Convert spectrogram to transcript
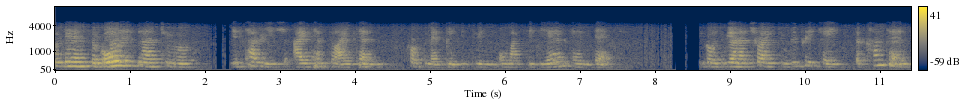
Again, the goal is not to establish item-to-item cross-mapping between OMOP CDM and DATS, because we are not trying to replicate the content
